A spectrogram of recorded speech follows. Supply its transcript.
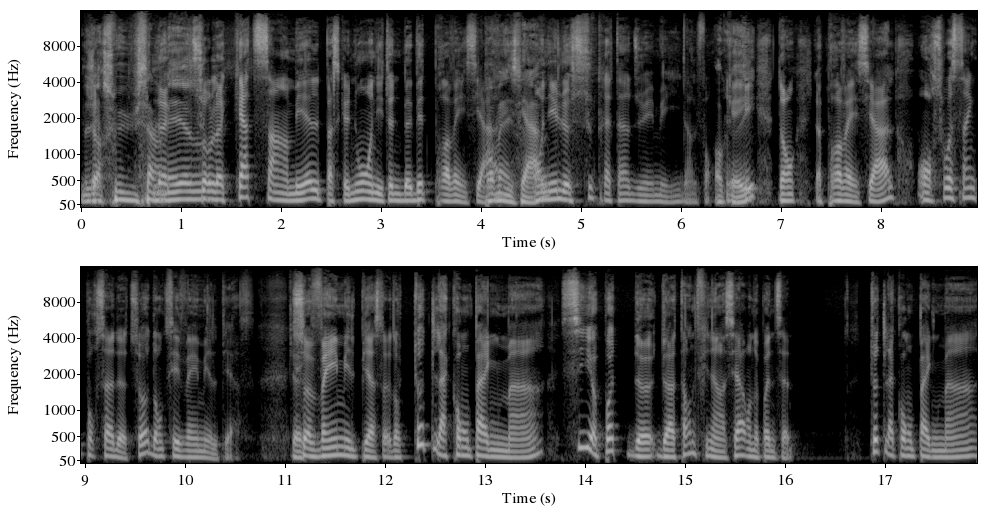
J'ai reçu 800 000. sur le 400 000, parce que nous, on est une bébite provinciale. Provinciale. On est le sous-traitant du MI, dans le fond. OK. Donc, le provincial, on reçoit 5% de ça, donc c'est 20 000 OK. Ce 20 000 là Donc, tout l'accompagnement, s'il n'y a pas d'attente financière, on n'a pas une scène. Tout l'accompagnement,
